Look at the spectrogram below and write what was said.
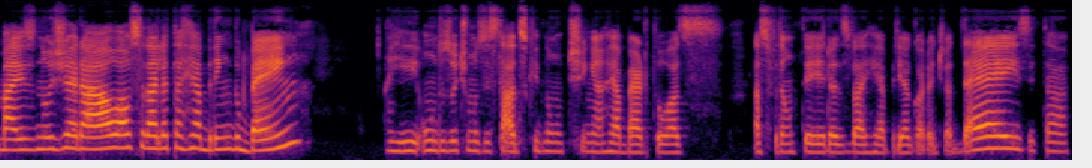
mas no geral a Austrália está reabrindo bem, e um dos últimos estados que não tinha reaberto as, as fronteiras vai reabrir agora dia 10 e tá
